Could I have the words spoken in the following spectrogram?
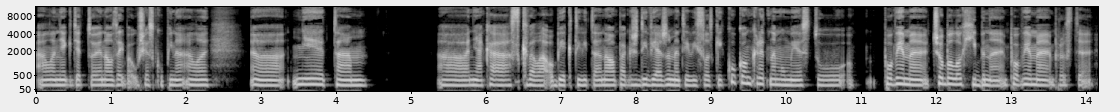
Ale niekde to je naozaj iba užšia skupina, ale uh, nie je tam uh, nejaká skvelá objektivita. Naopak vždy viažeme tie výsledky ku konkrétnemu miestu, povieme, čo bolo chybné, povieme proste,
